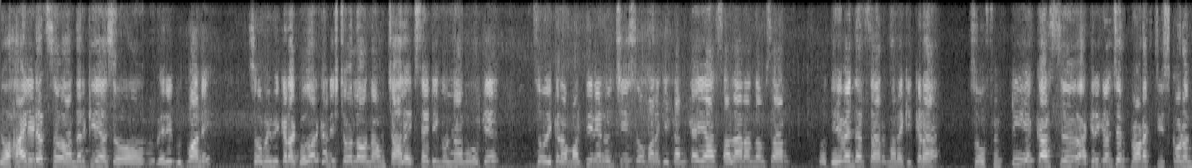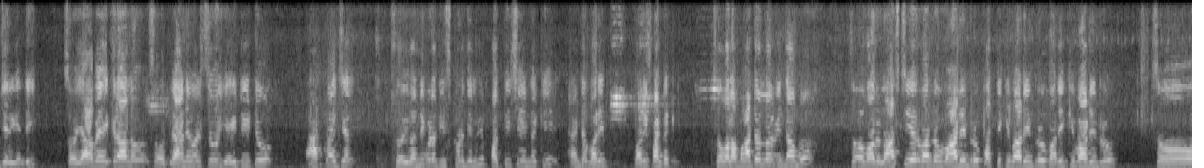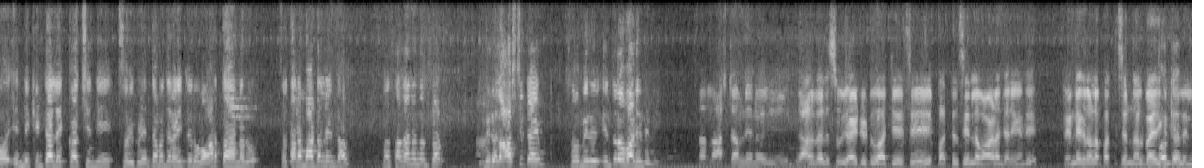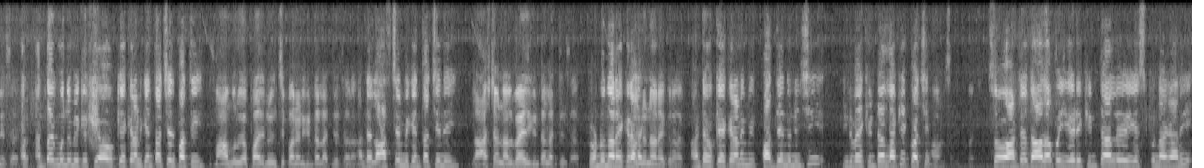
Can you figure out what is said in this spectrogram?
యో hi leader so అందరికీ so very good morning. So మేము ఇక్కడ గోదావరికని స్టోర్లో ఉన్నాము. చాలా ఎక్సైటింగ్ ఉన్నాము ఓకే? సో ఇక్కడ మంత్రినే నుంచి సో మనకి Kanakayya Sadanandam sir so Devender sir మనకి ఇక్కడ so fifty acres agriculture products తీసుకోవడం జరిగింది. సో యాభై ఎకరాలు so granules eighty two aquagel so ఇవన్నీ కూడా తీసుకోవడం జరిగింది పత్తి చేనులకి అండ్ వరి వరి పంటకి. సో వాళ్ళ మాటల్లో విందాము. సో వాళ్ళు లాస్ట్ ఇయర్ వాళ్ళు వాడిండ్రు పత్తికి వాడిండ్రు వరికి వాడిండ్రు సో ఎన్ని క్వింటాలు ఎక్కువ వచ్చింది? సో ఇప్పుడు ఎంతమంది రైతులు వాడుతా అన్నారు? సో తన మాటల్లో విందాం. సో సదానందం సార్ మీరు లాస్ట్ టైం సో మీరు ఎందులో వాడింది సార్ లాస్ట్ టైం నేను ఈ గ్రానువెల్స్ ఎయిటీ టూ వచ్చేసి పత్తి సీన్లో వాడడం జరిగింది. రెండు ఎకరాల పత్తి సీన్ నలభై ఐదు. క్వింటాలు వెళ్ళింది సార్. అంతకుముందు మీకు ఒక ఎకరానికి ఎంత వచ్చేది పత్తి? మామూలుగా పది నుంచి పన్నెండు క్వింటాలు వచ్చేది సార్. అంటే లాస్ట్ టైం మీకు ఎంత వచ్చింది? లాస్ట్ టైం నలభై ఐదు క్వింటాలు వచ్చేది సార్. రెండున్నర ఎకరాలు రెండున్నర ఎకరాలకు. అంటే ఒక ఎకరానికి మీకు పద్దెనిమిది నుంచి ఇరవై క్వింటాల్ దాకా ఎక్కువ వచ్చింది. సో అంటే దాదాపు ఏడు క్వింటాలు వేసుకున్నా కానీ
